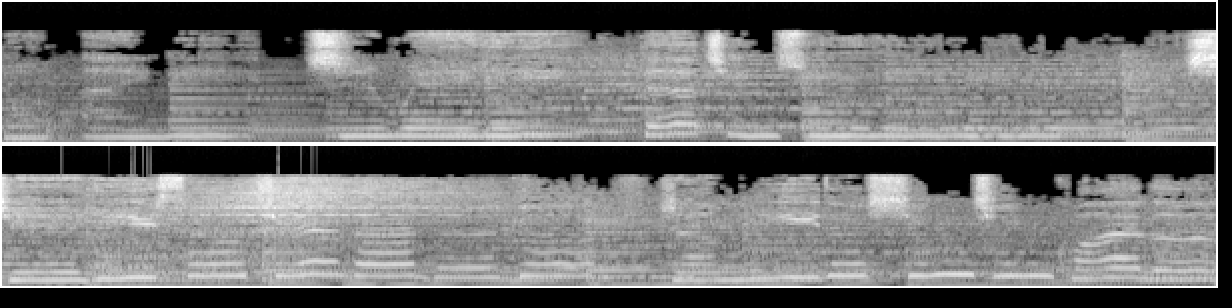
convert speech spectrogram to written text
我爱你是唯一的倾诉。写一首简单的歌，让你的心情快乐。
